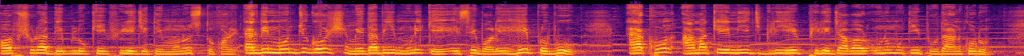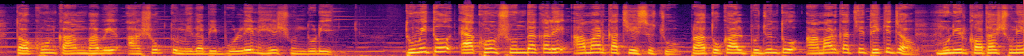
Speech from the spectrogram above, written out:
অপ্সরা দেবলোকে ফিরে যেতে মনস্থ করে। একদিন মঞ্জু ঘোষ মেধাবী মুনিকে এসে বলে, হে প্রভু এখন আমাকে নিজ গৃহে ফিরে যাওয়ার অনুমতি প্রদান করুন। তখন কামভাবে আসক্ত মেধাবী বললেন, হে সুন্দরী তুমি তো এখন সন্ধ্যাকালে আমার কাছে এসেছ, প্রাতকাল পর্যন্ত আমার কাছে থেকে যাও। মুনির কথা শুনে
